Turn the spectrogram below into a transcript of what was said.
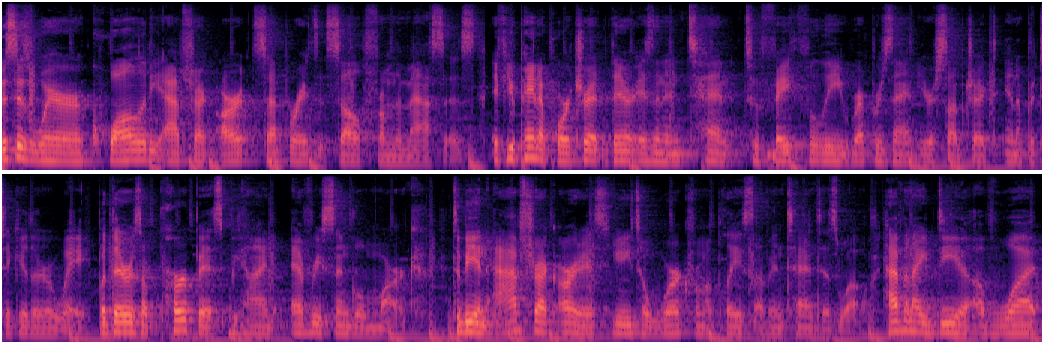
This is where quality abstract art separates itself from the masses. If you paint a portrait, there is an intent to faithfully represent your subject in a particular way, but there is a purpose behind every single mark. To be an abstract artist, you need to work from a place of intent as well. Have an idea of what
